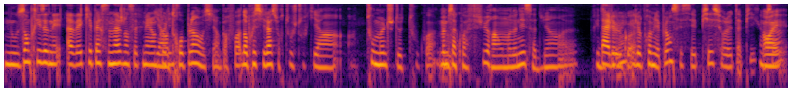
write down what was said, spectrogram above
nous emprisonner avec les personnages dans cette mélancolie. Il y a un trop plein aussi, hein, parfois. Dans Priscilla, surtout, je trouve qu'il y a un, too much de tout, quoi. Même mm. sa coiffure, à un moment donné, ça devient euh, bah, ridicule. le, quoi. le premier plan, c'est ses pieds sur le tapis, comme ça. Ouais,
